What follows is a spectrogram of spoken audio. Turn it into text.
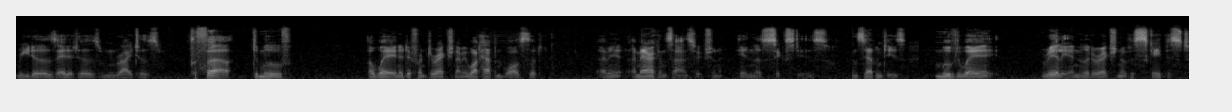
readers, editors, and writers prefer to move away in a different direction. I mean, what happened was that, I mean, American science fiction in the 60s and 70s moved away really in the direction of escapist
